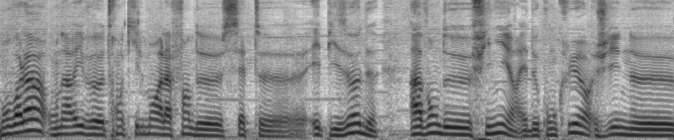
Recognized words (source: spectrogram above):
Bon voilà, on arrive euh, tranquillement à la fin de cet euh, épisode. Avant de finir et de conclure, j'ai une euh,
